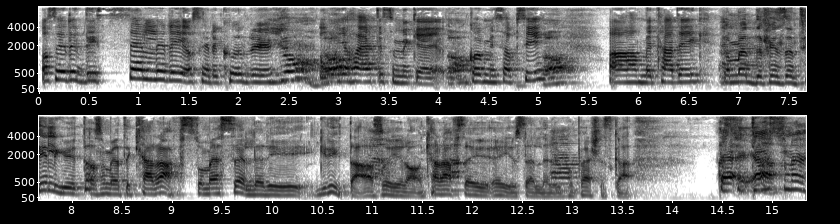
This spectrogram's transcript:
Och så är det, det är selleri och så är det curry. Ja, och ja. jag har ätit så mycket ja. gourmet sabzi. Ja. Med tadig. Ja, men det finns en till gryta som heter karafs som är sellerigryta, alltså i Iran. Karafs är ju, är ju selleri på persiska. Alltså, det är sån här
